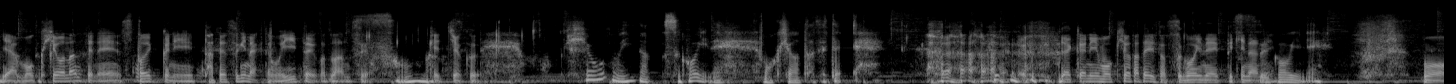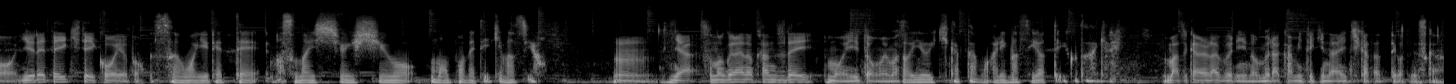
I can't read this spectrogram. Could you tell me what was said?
ー。いや目標なんてねストイックに立てすぎなくてもいいということなんですよ。結局。目標みんなすごいね。目標立てて。逆に目標立てる人すごいね的なすねごいね。もう揺れて生きていこうよと。そうもう揺れてもうその一瞬一瞬を求めていきますよ。うん。いやそのぐらいの感じでもういいと思いますそういう生き方もありますよっていうことだけねマジカルラブリーの村上的な生き方ってことですか？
